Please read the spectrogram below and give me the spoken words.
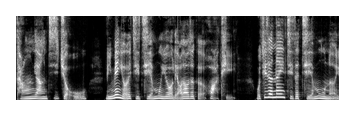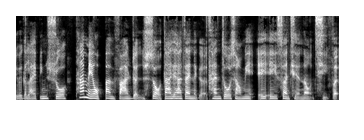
唐阳鸡酒屋》里面有一集节目也有聊到这个话题。我记得那一集的节目呢，有一个来宾说他没有办法忍受大家在那个餐桌上面 A A 算钱的那种气氛。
